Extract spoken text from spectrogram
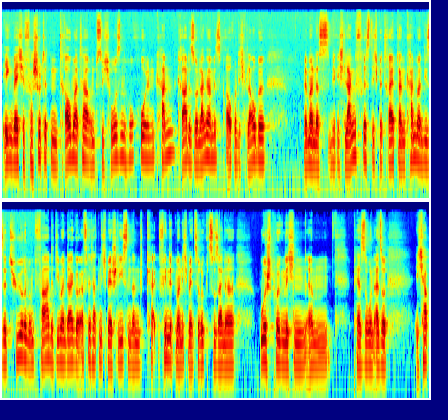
irgendwelche verschütteten Traumata und Psychosen hochholen kann, gerade so langer Missbrauch. Und ich glaube, wenn man das wirklich langfristig betreibt, dann kann man diese Türen und Pfade, die man da geöffnet hat, nicht mehr schließen. Dann findet man nicht mehr zurück zu seiner ursprünglichen ähm, Person. Also ich habe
